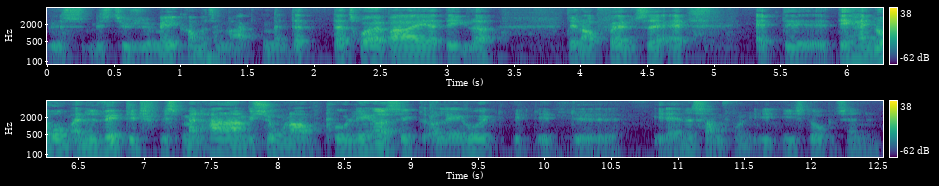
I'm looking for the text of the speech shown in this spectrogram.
hvis, hvis Theresa May kommer til magten. Men der, der tror jeg bare, at jeg deler den opfattelse, at, at det, øh, det handlerum er nødvendigt, hvis man har en ambition om på længere sigt at lave et, et, et, et, øh, et andet samfund i, i Storbritannien.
